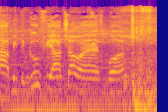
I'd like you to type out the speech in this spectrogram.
I'll beat the goofy out your ass, boy.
